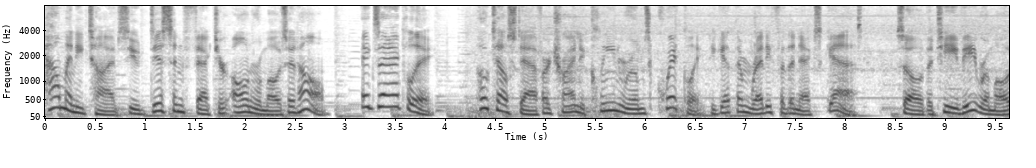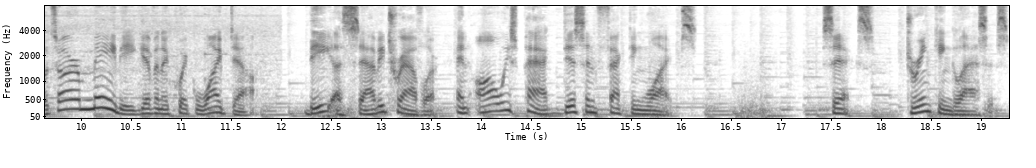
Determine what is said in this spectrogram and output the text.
how many times do you disinfect your own remotes at home? Exactly! Hotel staff are trying to clean rooms quickly to get them ready for the next guest, so the TV remotes are maybe given a quick wipe down. Be a savvy traveler and always pack disinfecting wipes. 6. Drinking glasses.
